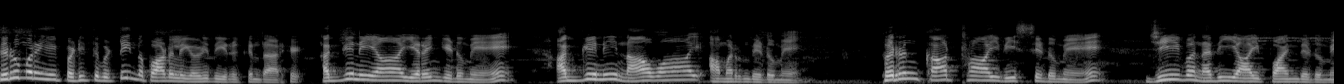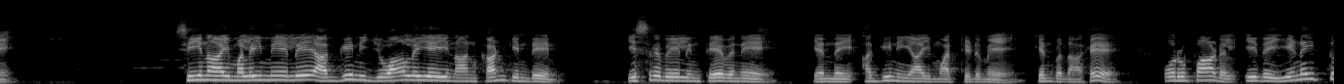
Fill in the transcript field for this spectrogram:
திருமறையை படித்துவிட்டு இந்த பாடலை எழுதியிருக்கின்றார்கள் அக்னியாய் இறங்கிடுமே அக்னி நாவாய் அமர்ந்திடுமே பெருங்காற்றாய் வீசிடுமே ஜீவ நதியாய் பாய்ந்திடுமே. சீனாய் மலை மேலே அக்னி ஜுவாலையை நான் காண்கின்றேன். இஸ்ரவேலின் தேவனே என்னை அக்னியாய் மாற்றிடுமே என்பதாக ஒரு பாடல். இதை இணைத்து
